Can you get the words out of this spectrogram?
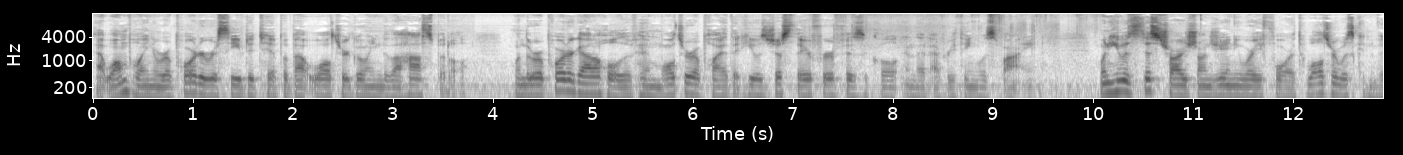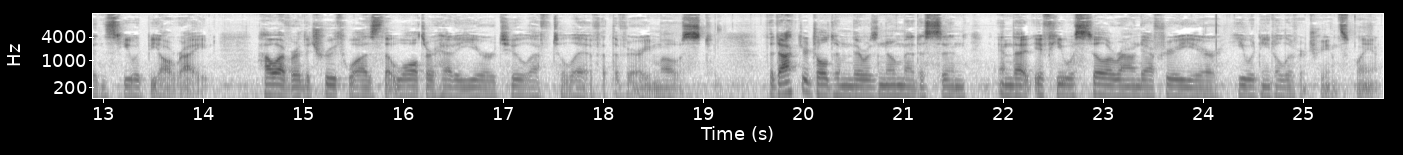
At one point, a reporter received a tip about Walter going to the hospital. When the reporter got a hold of him, Walter replied that he was just there for a physical and that everything was fine. When he was discharged on January 4th, Walter was convinced he would be all right. However, the truth was that Walter had a year or two left to live at the very most. The doctor told him there was no medicine and that if he was still around after a year, he would need a liver transplant.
